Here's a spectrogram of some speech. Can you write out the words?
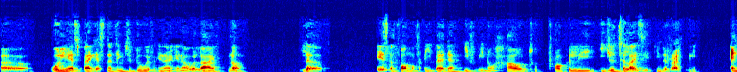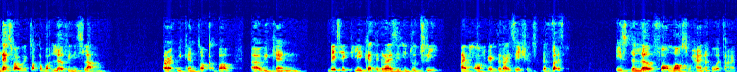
uh, worldly aspect, has nothing to do with in our, in our life. No. Love is a form of ibadah if we know how to properly utilize it in the right way. And that's why we talk about love in Islam. All right, we can talk about, uh, we can basically categorize it into three types of characterizations. The first is the love for Allah subhanahu wa ta'ala.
